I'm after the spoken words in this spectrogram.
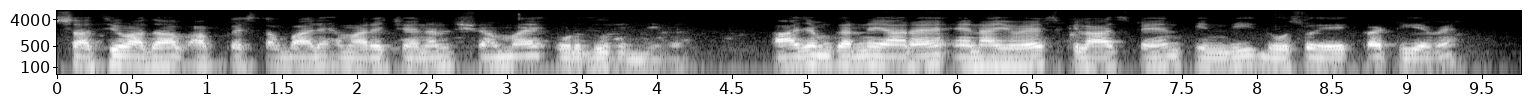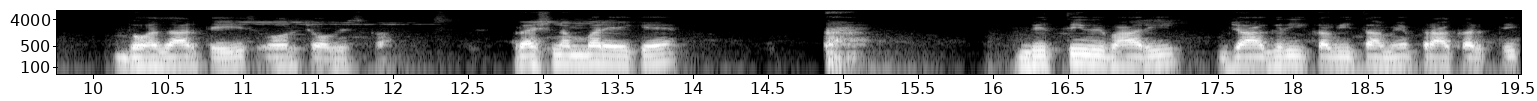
साथियों, आदाब, आपका इस्तकबाल है हमारे चैनल शमय उर्दू हिंदी में। आज हम करने जा रहे हैं N I O S class tenth Hindi 201 का टी एम है 2023 और 24 का। प्रश्न नंबर एक है भित्ति विभारी जागरी कविता में प्राकृतिक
